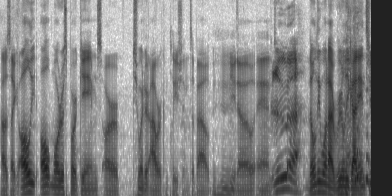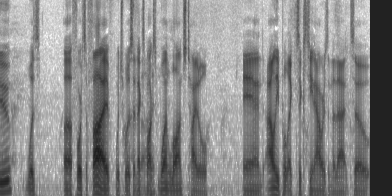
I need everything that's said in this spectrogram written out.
I was like, all all motorsport games are 200 hour completions about, Mhm. you know, and Blah. the only one I really got into was uh, Forza 5, which was an Xbox One launch title, and I only put like 16 hours into that. So,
